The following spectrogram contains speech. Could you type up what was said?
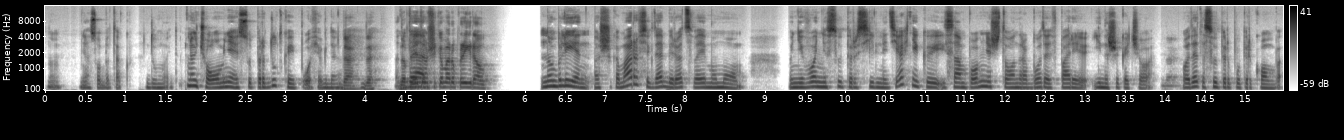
ну, не особо так думает. Ну что, у меня есть супер дудка и пофиг, да. Да, да. Но Да. при этом Шикамару проиграл. Ну блин, Шикамару всегда берет своим умом. У него не супер сильной техникой, и сам помнишь, что он работает в паре Ина Шикачо. Да. Вот это супер-пупер комбо.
